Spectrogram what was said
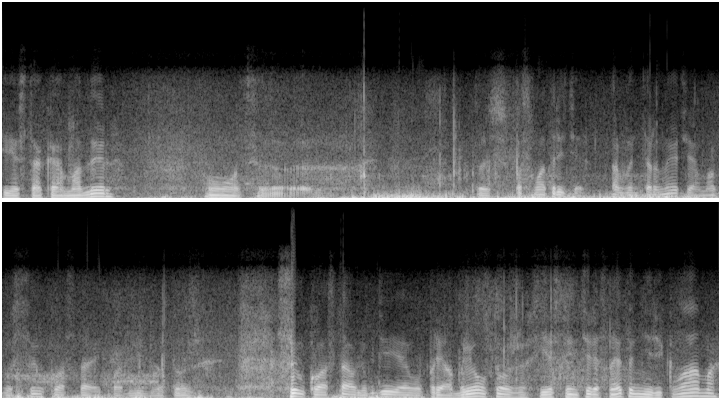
есть такая модель. Вот. То есть посмотрите а в интернете, я могу ссылку оставить под видео тоже. Ссылку оставлю, где я его приобрел тоже, если интересно. Это не реклама,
